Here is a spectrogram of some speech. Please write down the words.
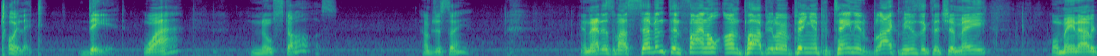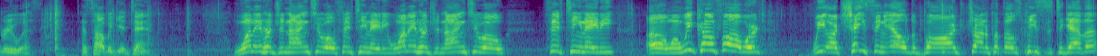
toilet, dead. Why? No stars. I'm just saying. And that is my seventh and final unpopular opinion pertaining to black music that you may or may not agree with. That's how we get down. 1 800 920 1580. 1 800 920 1580. Uh, when we come forward, we are chasing El DeBarge, trying to put those pieces together.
